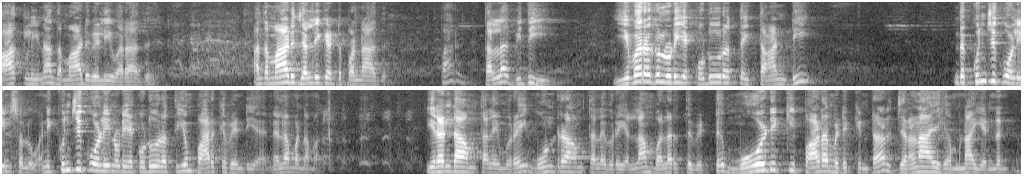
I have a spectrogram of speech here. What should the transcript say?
பார்க்கலின்னா அந்த மாடு வெளியே வராது. அந்த மாடு ஜல்லிக்கட்டு பண்ணாது. பாருங்க தள்ள விதி. இவர்களுடைய கொடூரத்தை தாண்டி இந்த குஞ்சு கோழின்னு சொல்லுவோம். நீ குஞ்சு கோழியினுடைய கொடூரத்தையும் பார்க்க வேண்டிய நிலைமை நமக்கு. இரண்டாம் தலைமுறை மூன்றாம் தலைமுறை எல்லாம் வளர்த்து விட்டு மோடிக்கு பாடம் எடுக்கின்றார் ஜனநாயகம்னா என்னன்னு.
